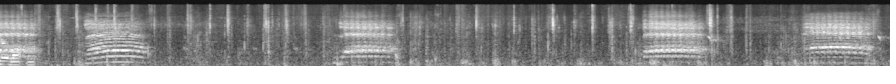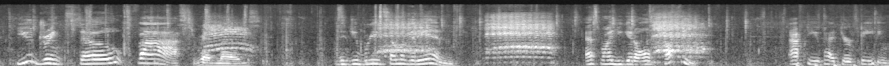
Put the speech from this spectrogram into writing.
Your. You drink so fast, Red Legs. Did you breathe some of it in? That's why you get all puffy after you've had your feeding.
